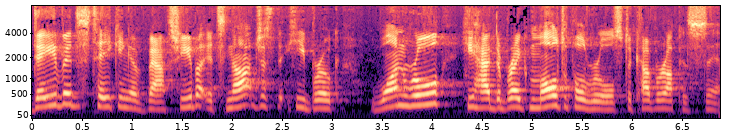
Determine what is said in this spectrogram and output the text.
David's taking of Bathsheba, it's not just that he broke one rule, he had to break multiple rules to cover up his sin.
